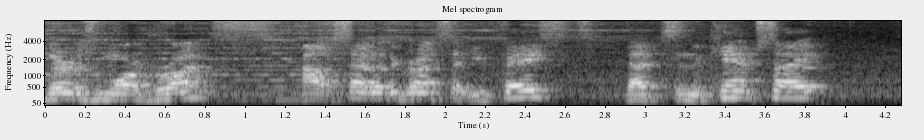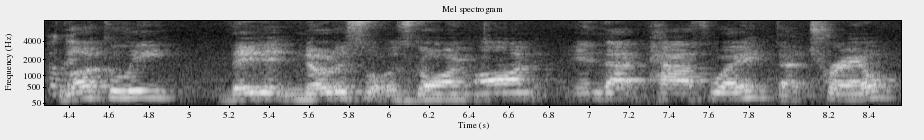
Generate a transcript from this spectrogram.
there's more grunts outside of the grunts that you faced. That's in the campsite. Okay. Luckily, they didn't notice what was going on in that pathway, that trail.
